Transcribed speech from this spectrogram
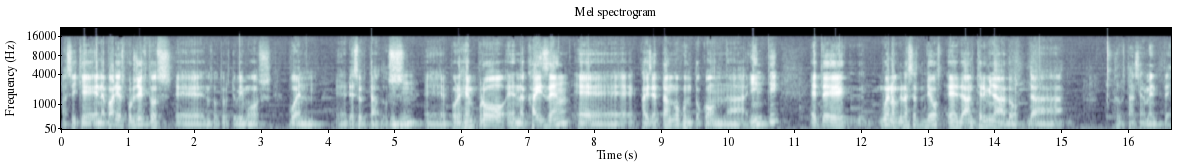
Así que en varios proyectos eh, nosotros tuvimos buenos resultados. Eh, por ejemplo, en la Kaizen, eh, Kaizen Tango junto con ah, Inti, este, bueno, gracias a Dios eh, han terminado la- sustancialmente.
